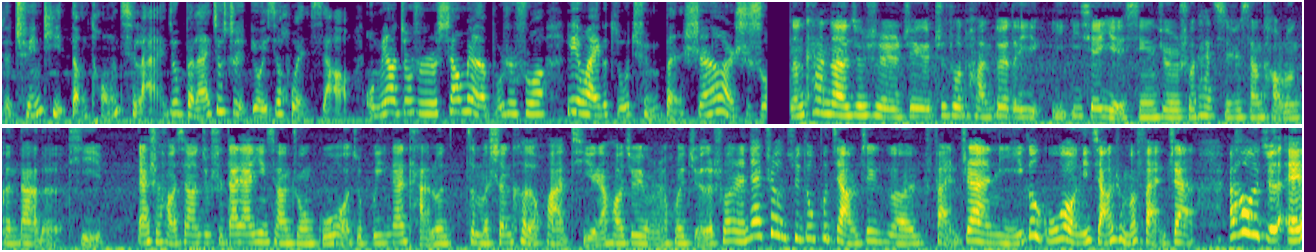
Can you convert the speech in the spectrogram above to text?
的群体等同起来，就本来就是有一些混淆。我们要就是消灭的不是说另外一个族群本身，而是说能看到就是这个制作团队的一一一些野心，就是说他其实想讨论更大的题。但是好像就是大家印象中古偶就不应该谈论这么深刻的话题，然后就有人会觉得说，人家正剧都不讲这个反战，你一个古偶你讲什么反战？然后我觉得，哎，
